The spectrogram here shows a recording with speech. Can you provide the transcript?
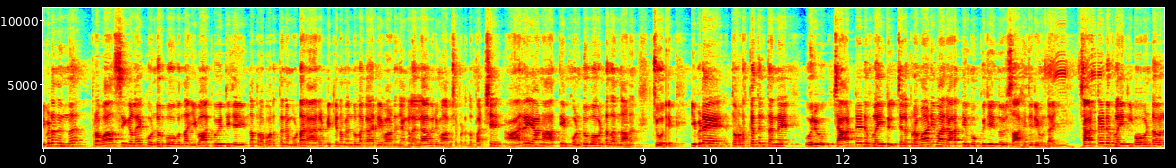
ഇവിടെ നിന്ന് പ്രവാസികളെ കൊണ്ടുപോകുന്ന ഇവാക്വേറ്റ് ചെയ്യുന്ന പ്രവർത്തനം ഉടൻ ആരംഭിക്കണം എന്നുള്ള കാര്യമാണ് ഞങ്ങൾ എല്ലാവരും ആവശ്യപ്പെടുന്നത്. പക്ഷേ ആരെയാണ് ആദ്യം കൊണ്ടുപോകേണ്ടതെന്നാണ് ചോദ്യം. ഇവിടെ തുടക്കത്തിൽ തന്നെ ഒരു ചാർട്ടേഡ് ഫ്ലൈറ്റിൽ ചില പ്രമാണിമാർ ആദ്യം ബുക്ക് ചെയ്യുന്ന ഒരു സാഹചര്യം ഉണ്ടായി. ചാർട്ടേഡ് ഫ്ലൈറ്റിൽ പോകേണ്ടവർ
